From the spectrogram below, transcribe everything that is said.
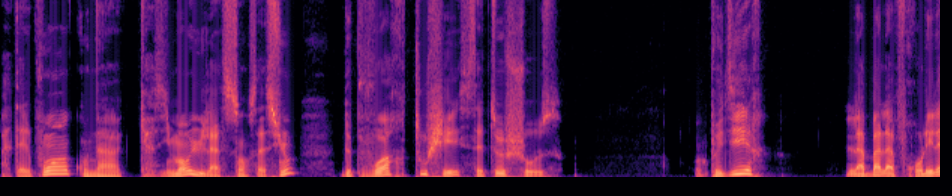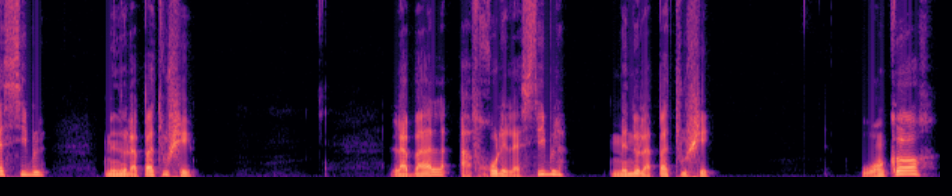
à tel point qu'on a quasiment eu la sensation de pouvoir toucher cette chose. On peut dire la balle a frôlé la cible, mais ne l'a pas touchée. La balle a frôlé la cible, mais ne l'a pas touché. Ou encore,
